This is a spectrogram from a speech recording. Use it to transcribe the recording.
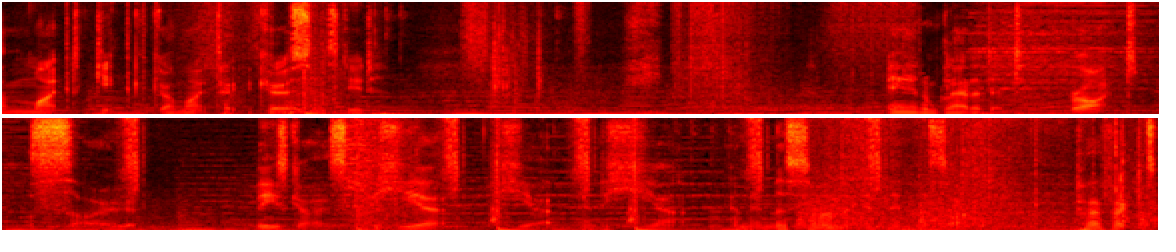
I might get I might take the curse instead. And I'm glad I did. Right, so these guys here, here, and here, and then this one, and then this one. Perfect.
